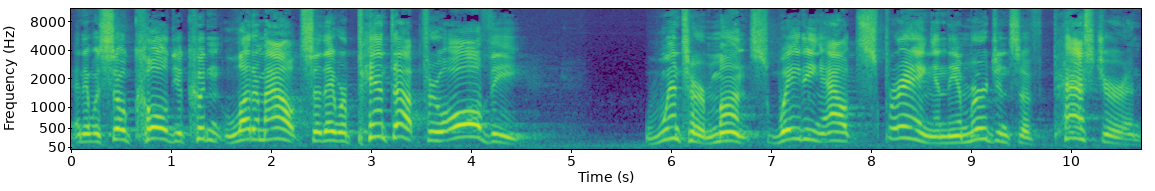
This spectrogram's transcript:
and it was so cold you couldn't let them out. So they were pent up through all the winter months, waiting out spring and the emergence of pasture. And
